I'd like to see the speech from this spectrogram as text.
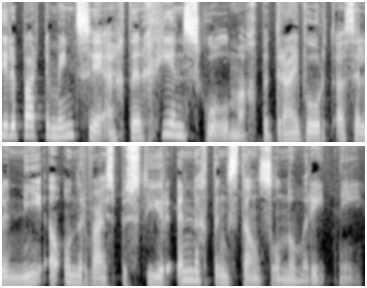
Die departement sê egter geen skool mag bedryf word as hulle nie 'n onderwysbestuur inligtingstelsel nommer het nie.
